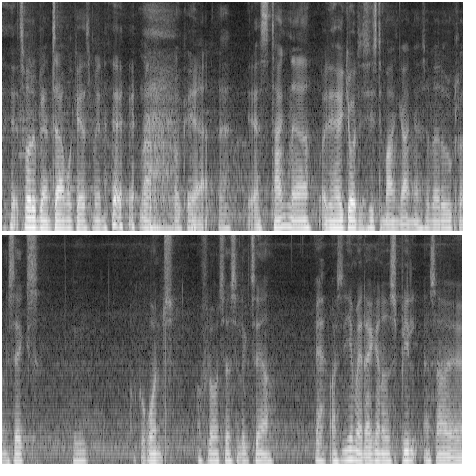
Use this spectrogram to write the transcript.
Jeg tror, det bliver en termokasse, men Nå, okay. Ja. ja. ja, så tanken er, og det har jeg gjort de sidste mange gange, altså været ude klokken 6 Mm. og gå rundt og få lov til at selektere. Ja. Og så i og med, at der ikke er noget spild, altså, øh,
